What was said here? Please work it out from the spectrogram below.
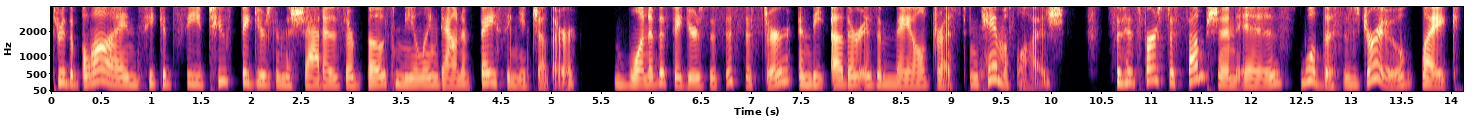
Through the blinds, he could see two figures in the shadows. They're both kneeling down and facing each other. One of the figures is his sister, and the other is a male dressed in camouflage. So his first assumption is, well, this is Drew. Like,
